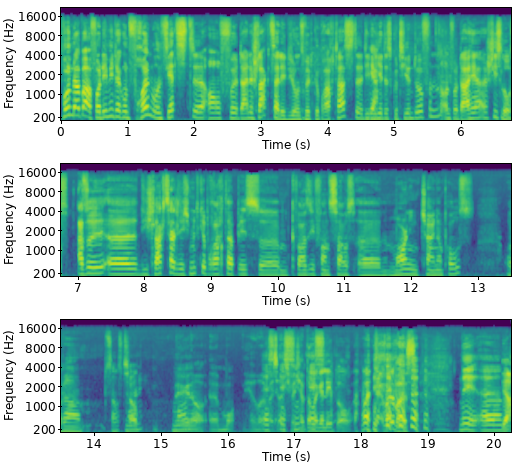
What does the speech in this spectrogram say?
Wunderbar, vor dem Hintergrund freuen wir uns jetzt äh, auf äh, deine Schlagzeile, die du uns mitgebracht hast, äh, die wir Ja. hier diskutieren dürfen. Und von daher schieß los. Also äh, die Schlagzeile, die ich mitgebracht habe, ist ähm, quasi von South äh, Morning China Post oder South. Morning? Ja, Morning? genau. Äh, ja, Es- weiß ich, nicht es- ich habe da mal gelebt auch. Warte was? Nee, ähm, Ja.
